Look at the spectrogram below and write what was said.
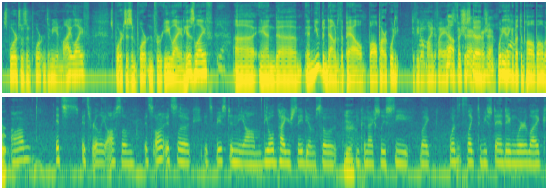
Sports was important to me in my life. Sports is important for Eli in his life. Yeah. Uh, and uh, and you've been down to the Pal ballpark. What do you, if you don't mind if I ask? No, for Just, sure, uh, for sure. What do you think about the Pal ballpark? um it's it's really awesome it's on it's like it's based in the um the old tiger stadium so Yeah. you can actually see like what it's like to be standing where like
